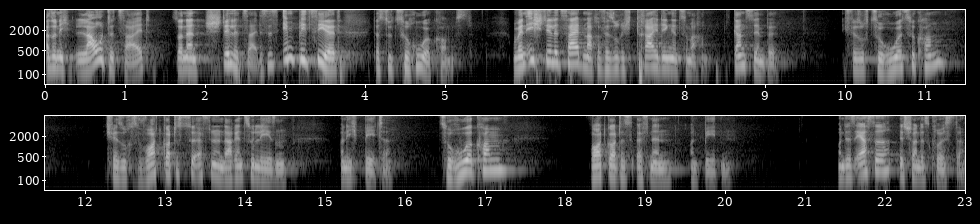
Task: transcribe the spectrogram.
Also nicht laute Zeit, sondern stille Zeit. Es ist impliziert, dass du zur Ruhe kommst. Und wenn ich stille Zeit mache, versuche ich drei Dinge zu machen. Ganz simpel. Ich versuche zur Ruhe zu kommen. Ich versuche das Wort Gottes zu öffnen und darin zu lesen. Und ich bete. Zur Ruhe kommen, Wort Gottes öffnen und beten. Und das erste ist schon das Größte.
